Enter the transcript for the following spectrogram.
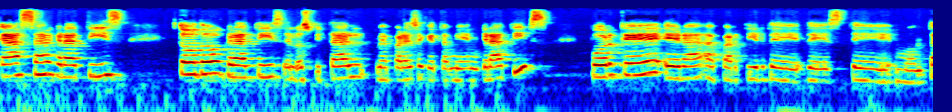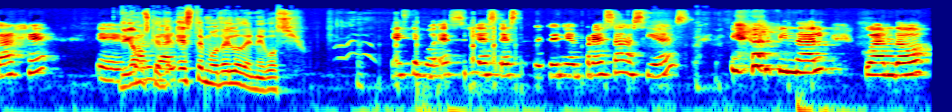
casa gratis, todo gratis, el hospital me parece que también gratis, porque era a partir de, de este montaje. eh, Digamos que de este modelo de negocio. Este, es, sí, es esta pequeña empresa, así es. Y al final, cuando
